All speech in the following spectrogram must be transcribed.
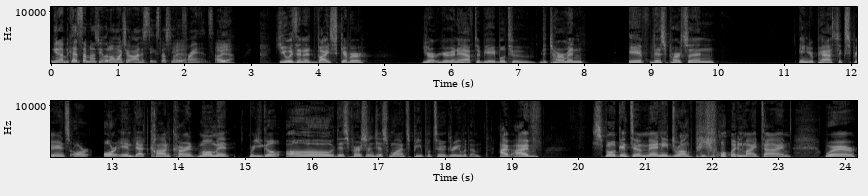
You know, because sometimes people don't want your honesty, especially Oh, your yeah. friends. Oh yeah. You as an advice giver, you're you're gonna have to be able to determine if this person in your past experience or or in that concurrent moment where you go, oh, this person just wants people to agree with them. I've I've spoken to many drunk people in my time where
